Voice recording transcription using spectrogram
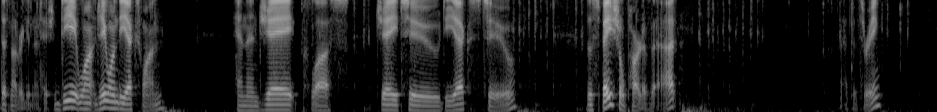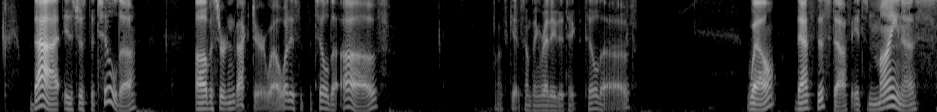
that's not very good notation. D1, J1 dx1, and then J plus J2 dx2. The spatial part of that, that's a 3. That is just the tilde of a certain vector. Well, what is it the tilde of? Let's get something ready to take the tilde of. Well, that's this stuff. It's minus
